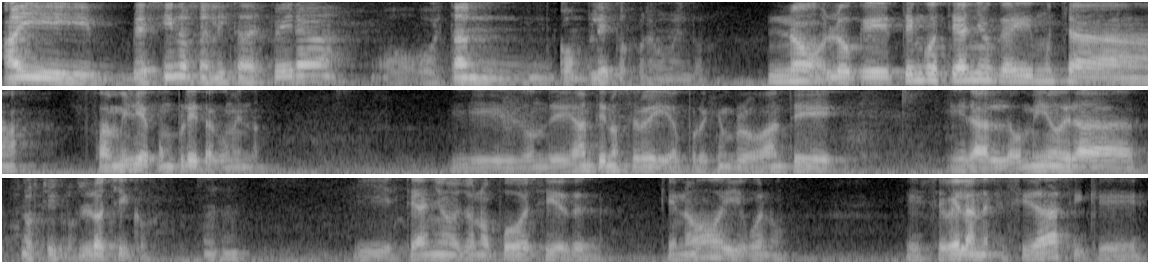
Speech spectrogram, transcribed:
¿Hay vecinos en lista de espera o, están completos por el momento? No, lo que tengo este año es que hay mucha familia completa comiendo. Eh, donde antes no se veía, por ejemplo, antes era lo mío era los chicos. Los chicos y este año yo no puedo decir que no y bueno, eh, se ve la necesidad, así que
